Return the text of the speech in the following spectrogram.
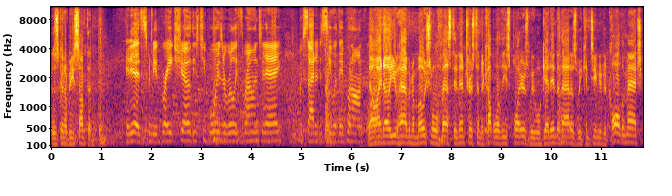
this is going to be something. It is. It's going to be a great show. These two boys are really throwing today. I'm excited to see what they put on. now, us. I know you have an emotional vested interest in a couple of these players. We will get into that as we continue to call the match.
